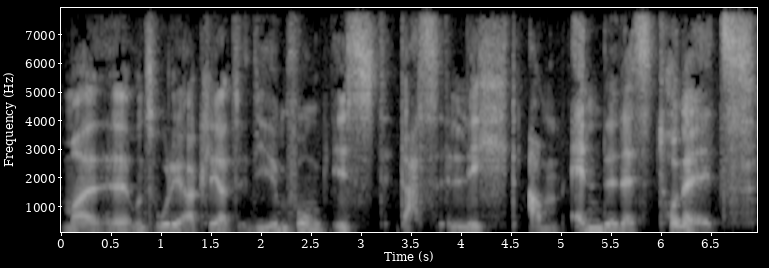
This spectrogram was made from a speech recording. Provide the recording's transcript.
mal äh, uns wurde erklärt, die Impfung ist das Licht am Ende des Tunnels.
